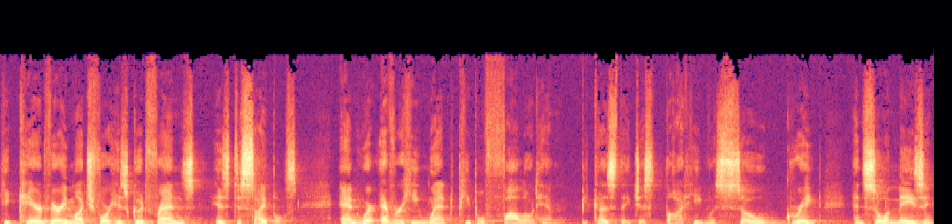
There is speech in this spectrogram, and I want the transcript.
He cared very much for his good friends, his disciples. And wherever he went, people followed him because they just thought he was so great and so amazing.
